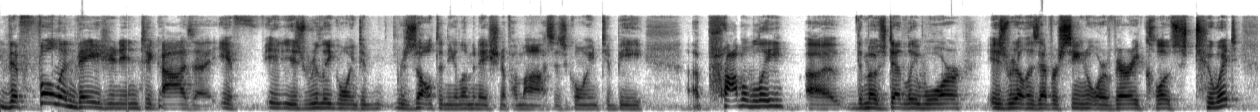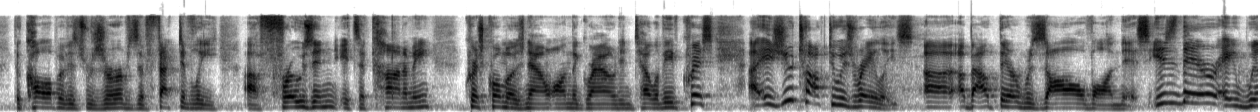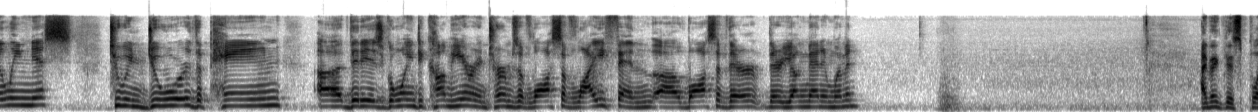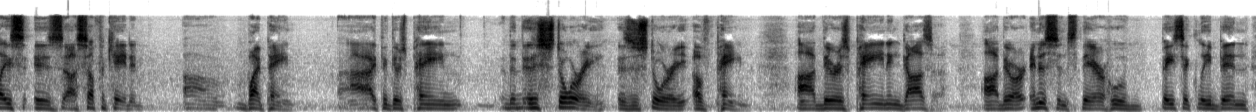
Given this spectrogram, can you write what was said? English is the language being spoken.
the full invasion into Gaza, if it is really going to result in the elimination of Hamas, is going to be uh, probably uh, the most deadly war Israel has ever seen, or very close to it. The call up of its reserves effectively uh, frozen its economy. Chris Cuomo is now on the ground in Tel Aviv. Chris, uh, as you talk to Israelis uh, about their resolve on this, is there a willingness to endure the pain? Uh, that is going to come here in terms of loss of life and uh, loss of their, their young men and women? I think this place is uh, suffocated uh, by pain. I think there's pain. This story is a story of pain. Uh, there is pain in Gaza. Uh, there are innocents there who've basically been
